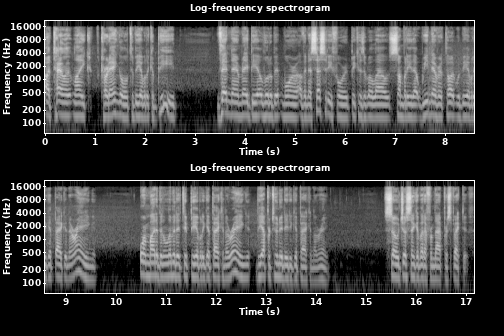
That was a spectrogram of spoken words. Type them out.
a talent like Kurt Angle to be able to compete, then there may be a little bit more of a necessity for it because it would allow somebody that we never thought would be able to get back in the ring or might have been limited to be able to get back in the ring the opportunity to get back in the ring. So just think about it from that perspective.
